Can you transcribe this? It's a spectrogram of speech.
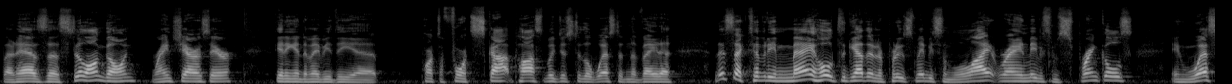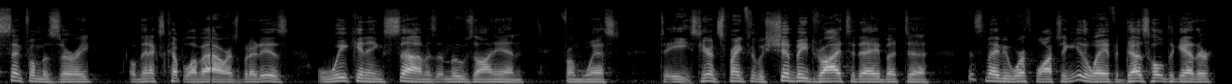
but it has uh, still ongoing. Rain showers there, getting into maybe the uh, parts of Fort Scott, possibly just to the west of Nevada. This activity may hold together to produce maybe some light rain, maybe some sprinkles in west central Missouri over the next couple of hours, but it is weakening some as it moves on in from west to east. Here in Springfield, we should be dry today, but uh, this may be worth watching. Either way, if it does hold together,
